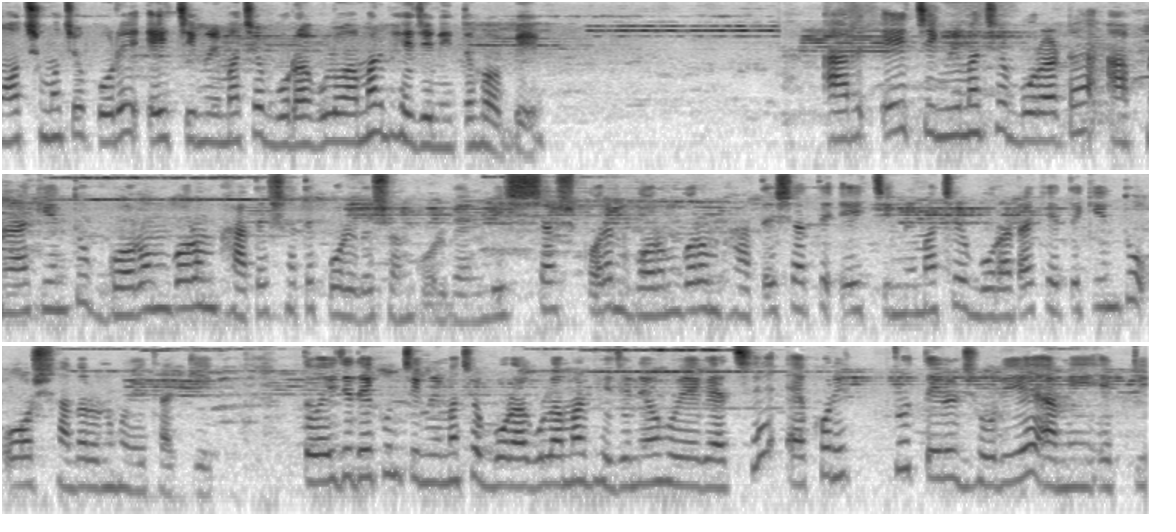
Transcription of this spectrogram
মচমচে করে এই চিংড়ি মাছের বোড়াগুলো আমার ভেজে নিতে হবে। আর এই চিংড়ি মাছের বোড়াটা আপনারা কিন্তু গরম গরম ভাতের সাথে পরিবেশন করবেন। বিশ্বাস করেন, গরম গরম ভাতের সাথে এই চিংড়ি মাছের বোড়াটা খেতে কিন্তু অসাধারণ হয়ে থাকে। তো এই যে দেখুন, চিংড়ি মাছের বোড়াগুলো আমার ভেজে নেওয়া হয়ে গেছে। এখন একটু তেল ঝরিয়ে আমি একটি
